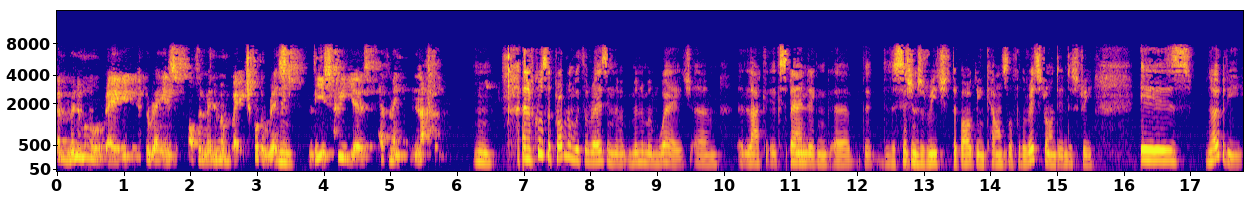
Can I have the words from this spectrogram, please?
a minimal raise of the minimum wage. For the rest, mm. these three years have meant nothing. Mm. And of course, the problem with the raising the minimum wage, um, like expanding uh, the, the, decisions reached the bargaining council for the restaurant industry, is nobody's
